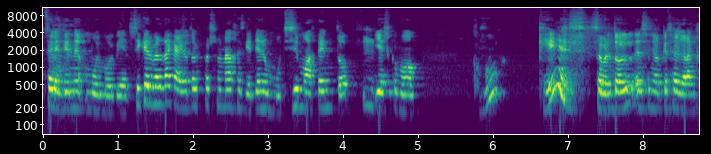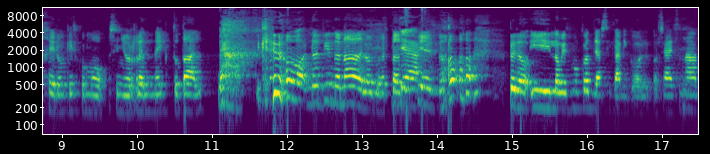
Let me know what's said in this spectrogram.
Se le entiende muy, muy bien. Sí que es verdad que hay otros personajes que tienen muchísimo acento y es como, ¿cómo? ¿Qué es? Sobre todo el, señor que es el granjero, que es como señor redneck total. que no, no entiendo nada de lo que me estás diciendo. Pero, y lo mismo con Jessica Nicole. O sea, es una.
